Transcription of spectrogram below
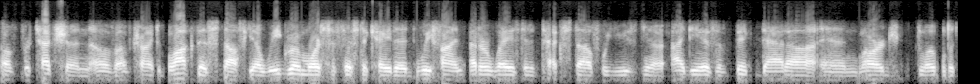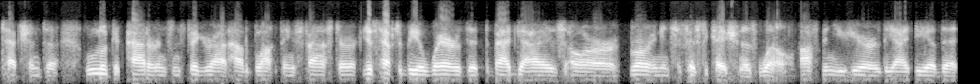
of protection, of, of trying to block this stuff, you know, we grow more sophisticated. We find better ways to detect stuff. We use, you know, ideas of big data and large global detection to look at patterns and figure out how to block things faster. You just have to be aware that the bad guys are growing in sophistication as well. Often you hear the idea that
